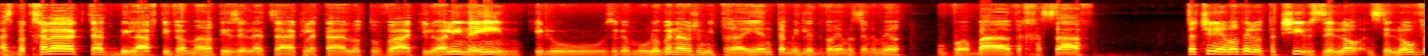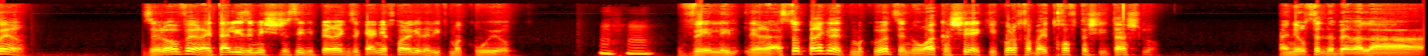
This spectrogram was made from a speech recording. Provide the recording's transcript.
אז בהתחלה קצת בילפתי ואמרתי זה להצעה הקלטה לא טובה כאילו היה לי נעים כאילו זה גם הוא לא בן אדם שמתראיין תמיד לדברים אז אני אומר הוא כבר בא וחשף. מצד שני אמרתי לו תקשיב זה לא זה לא עובר. זה לא עובר הייתה לי איזה מישהו שעשיתי פרק זה כן יכול להגיד על התמכרויות. ולעשות פרק על התמכרויות זה נורא קשה כי כל אחד בא לדחוף את השיטה שלו. אני רוצה לדבר על, ה...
